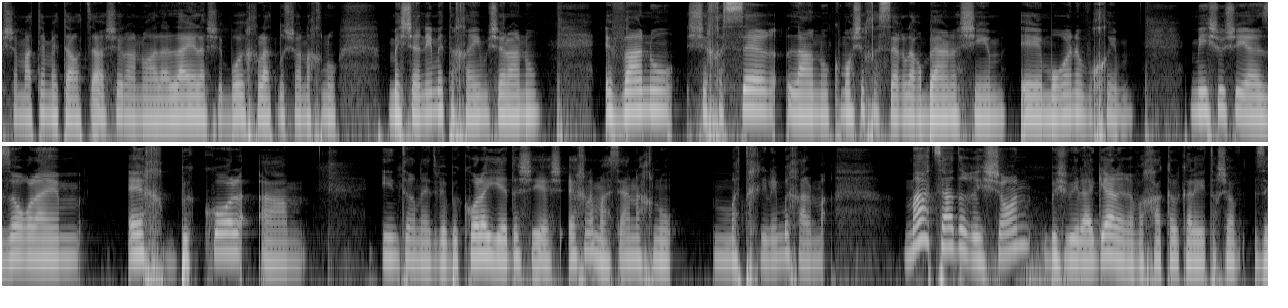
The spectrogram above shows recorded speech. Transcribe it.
שמעתם את ההרצאה שלנו על הלילה שבו החלטנו שאנחנו משנים את החיים שלנו. הבנו שחסר לנו, כמו שחסר להרבה אנשים, אה, מורה נבוכים. מישהו שיעזור להם איך בכל האינטרנט ובכל הידע שיש, איך למעשה אנחנו מתחילים בכלל? מה, מה הצעד הראשון בשביל להגיע לרווחה כלכלית? עכשיו, זה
